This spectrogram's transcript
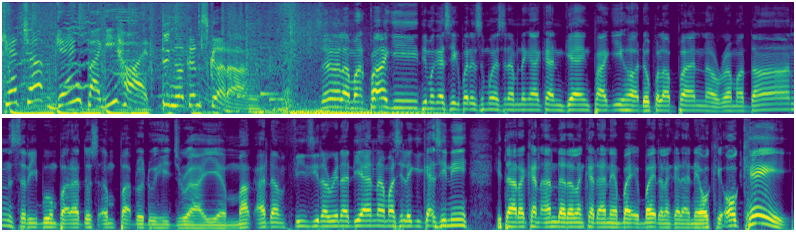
Catch Up Gang Pagi Hot Dengarkan sekarang. Selamat pagi. Terima kasih kepada semua yang sedang mendengarkan Gang Pagi Hot 28 Ramadan 1442 Hijrah. Ya, Mark Adam, Fizi dan Rina Diana masih lagi kat sini. Kita harapkan anda dalam keadaan yang baik-baik, dalam keadaan yang okey. Okey.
